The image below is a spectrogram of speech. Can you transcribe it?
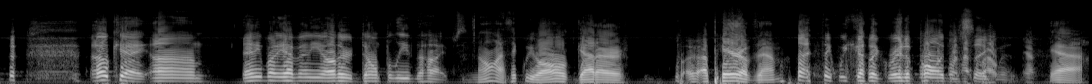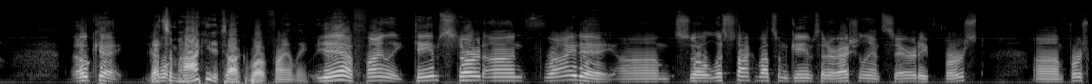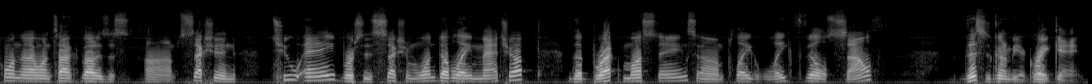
okay. Um, Anybody have any other don't believe the hypes? No, I think we've all got our a pair of them. I think we got a great apology segment. Yeah, Yeah. Okay. got Well- some hockey to talk about finally. Yeah, finally. Games start on Friday. Um, so let's talk about some games that are actually on Saturday first. Um, first one that I want to talk about is this um, Section 2A versus Section 1AA matchup. The Breck Mustangs um, play Lakeville South. This is going to be a great game.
